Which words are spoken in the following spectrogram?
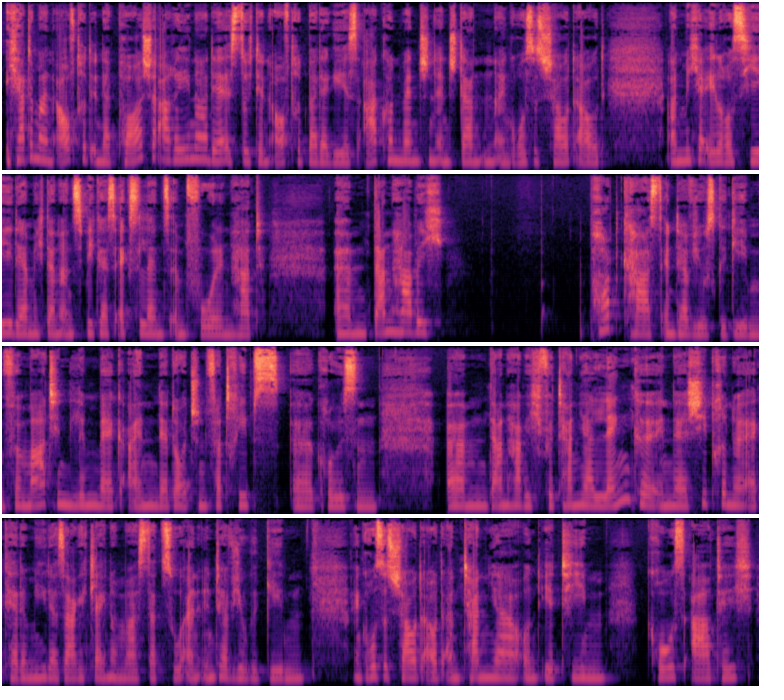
ich hatte meinen Auftritt in der Porsche Arena, der ist durch den Auftritt bei der GSA Convention entstanden. Ein großes Shoutout an Michael Rossier, der mich dann an Speakers Excellence empfohlen hat. Ähm, dann habe ich Podcast-Interviews gegeben für Martin Limbeck, einen der deutschen Vertriebsgrößen. Ähm, dann habe ich für Tanja Lenke in der Skipreneur Academy, da sage ich gleich noch was dazu, ein Interview gegeben. Ein großes Shoutout an Tanja und ihr Team großartig.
